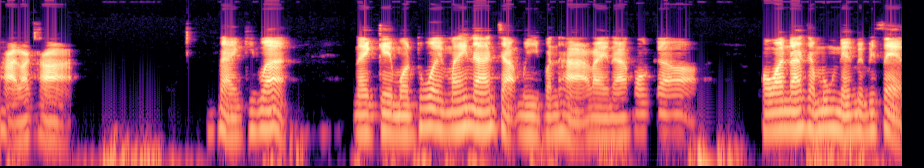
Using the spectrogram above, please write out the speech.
ผ่านราคา แต่คิดว่าในเกมบอลถ้วยไม่น่าจะมีปัญหาอะไรนะ เพราะก็ เพราะว่าน่าจะมุ่งเน้นเป็นพิเศษ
